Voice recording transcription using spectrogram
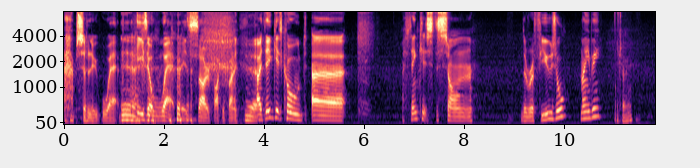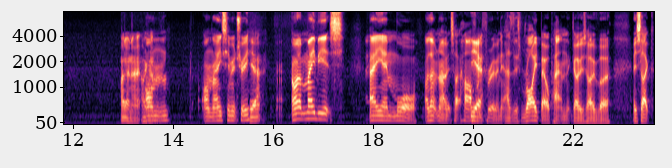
absolute web. Yeah. He's a web. it's so fucking funny. Yeah. I think it's called. Uh, I think it's the song, "The Refusal," maybe Okay. I don't know. I on on Asymmetry. yeah. Or maybe it's AM War. I don't know. It's like halfway Yeah. through, and it has this ride bell pattern that goes over. It's like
